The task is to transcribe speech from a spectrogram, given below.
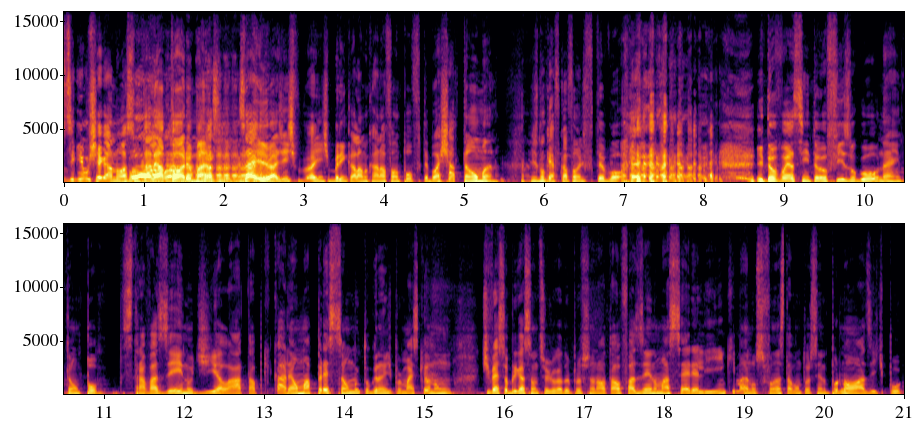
Conseguimos chegar num assunto Boa, aleatório, boa. mano. Isso aí, a gente, a gente brinca lá no canal falando, pô, futebol é chatão, mano. A gente não quer ficar falando de futebol. então foi assim, então eu fiz o gol, né? Então, pô, extravasei no dia lá tal, porque, cara, é uma pressão muito grande. Por mais que eu não tivesse obrigação de ser jogador profissional, eu tava fazendo uma série ali em que, mano, os fãs estavam torcendo por nós e, tipo,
